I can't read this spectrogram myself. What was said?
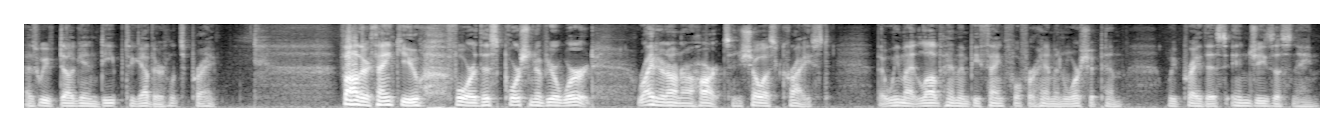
as we've dug in deep together. Let's pray. Father, thank you for this portion of your word. Write it on our hearts and show us Christ, that we might love him and be thankful for him and worship him. We pray this in Jesus' name.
